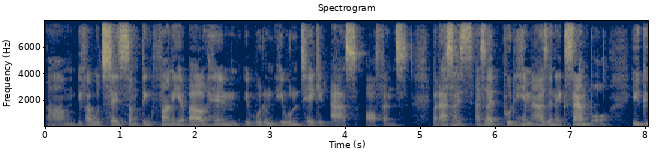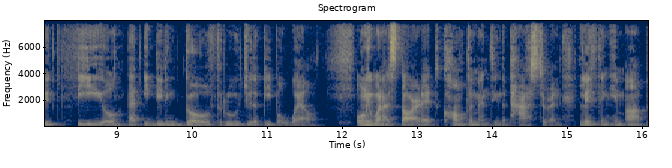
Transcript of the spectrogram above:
um, if I would say something funny about him, it wouldn't he wouldn't take it as offense. But as I as I put him as an example, you could feel that it didn't go through to the people well. Only when I started complimenting the pastor and lifting him up,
